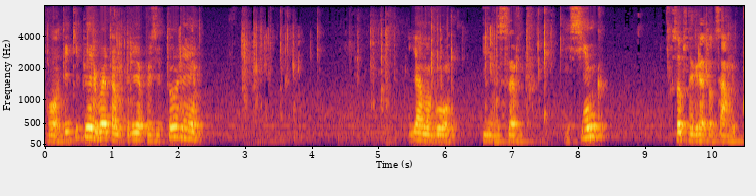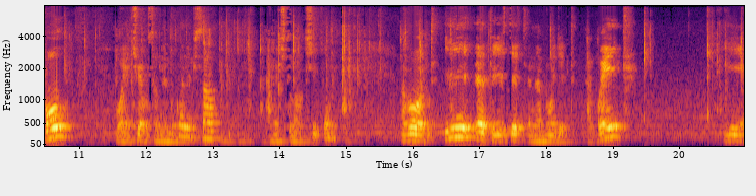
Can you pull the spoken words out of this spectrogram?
Вот, и теперь в этом репозитории я могу insert и sync. Собственно говоря, тот самый пол. Ой, а что я с одной буквой написал? Обычно молчите. Вот. И это, естественно, будет await. И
